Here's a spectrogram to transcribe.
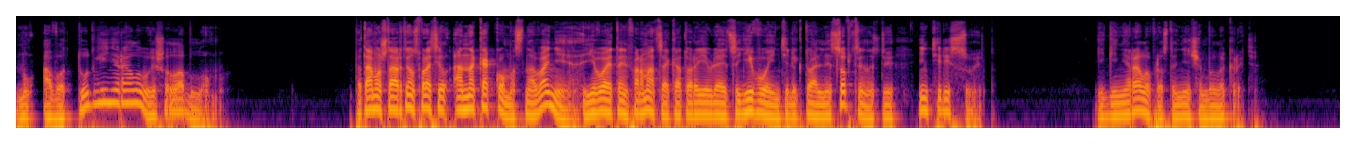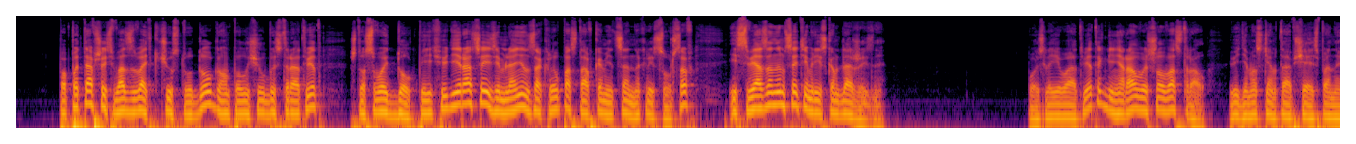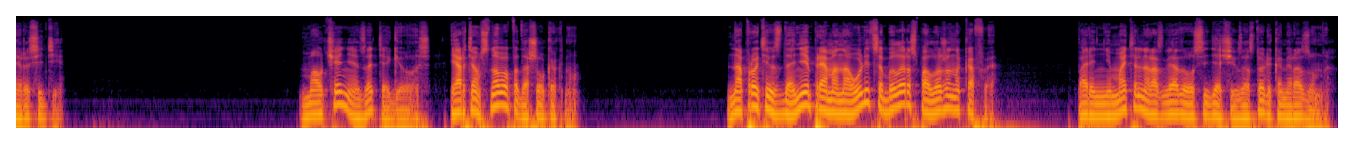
Ну, а вот тут генералу вышел облом. Потому что Артем спросил, а на каком основании его эта информация, которая является его интеллектуальной собственностью, интересует. И генералу просто нечем было крыть. Попытавшись воззвать к чувству долга, он получил быстрый ответ, что свой долг перед Федерацией землянин закрыл поставками ценных ресурсов и связанным с этим риском для жизни. После его ответа генерал вышел в астрал, видимо, с кем-то общаясь по нейросети. Молчание затягивалось, и Артем снова подошел к окну. Напротив здания, прямо на улице, было расположено кафе. Парень внимательно разглядывал сидящих за столиками разумных.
